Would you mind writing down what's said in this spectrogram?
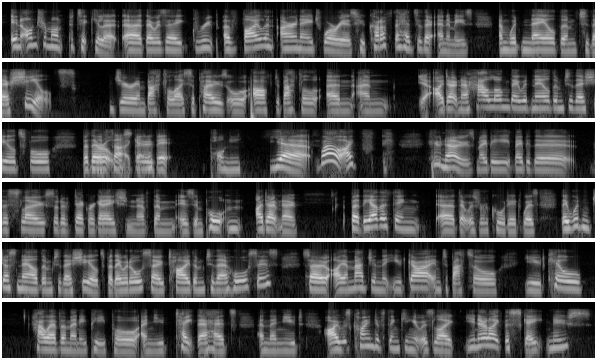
in Entremont particular, uh, there was a group of violent Iron Age warriors who cut off the heads of their enemies and would nail them to their shields during battle, I suppose, or after battle. And and yeah, I don't know how long they would nail them to their shields for, but They are also getting a bit pongy. yeah. Well, I who knows? Maybe maybe the the slow sort of degradation of them is important. I don't know. But the other thing uh, that was recorded was they wouldn't just nail them to their shields, but they would also tie them to their horses. So I imagine that you'd go out into battle, you'd kill however many people, and you'd take their heads, and then you'd. I was kind of thinking it was like you know, like the skate noose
